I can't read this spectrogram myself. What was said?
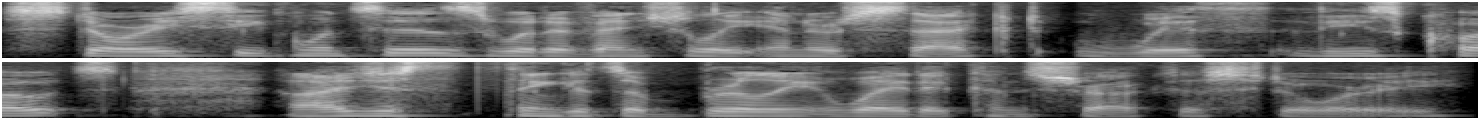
story sequences would eventually intersect with these quotes. And I just think it's a brilliant way to construct a story.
